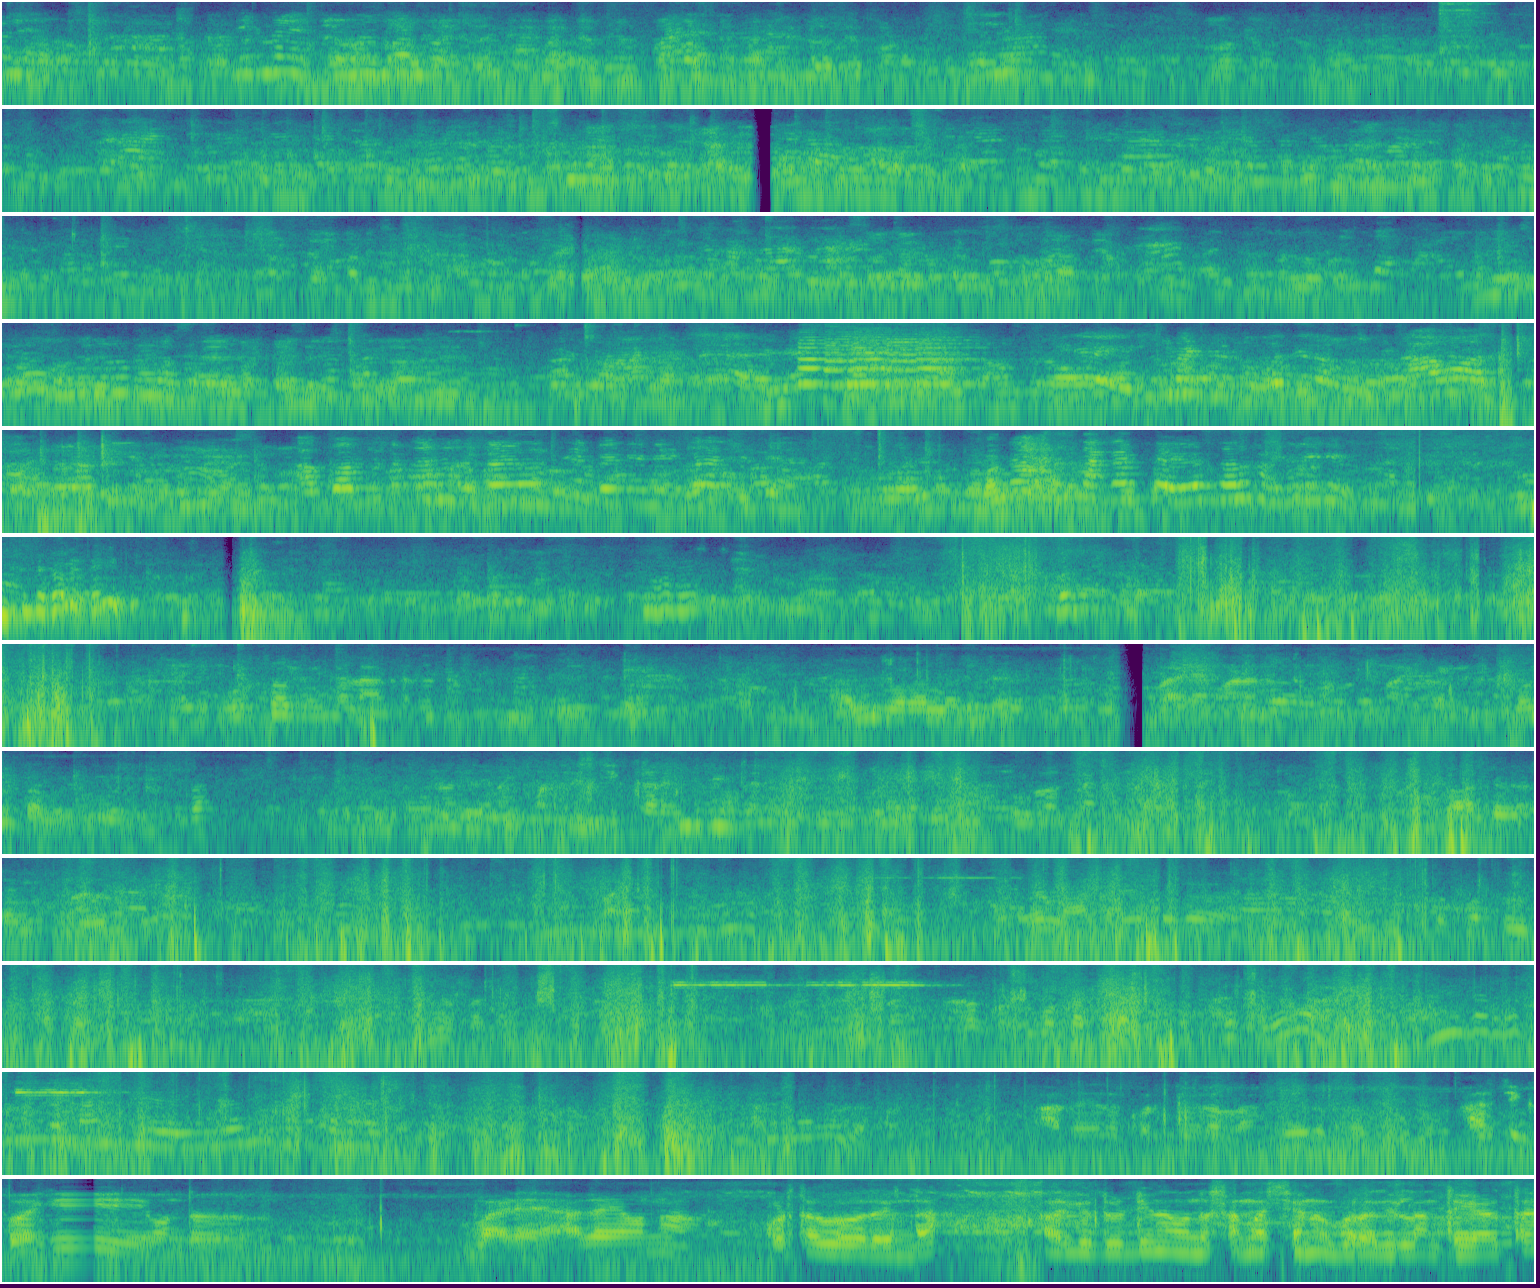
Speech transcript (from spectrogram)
ಮೇಂಟೈನ್ ಮಾಡಿಕೊಂಡು ಮಿಶ್ರ ಬೆಳೆಯಾಗಿ ಬಾಳೆಯನ್ನು ಬೆಳೆದು ಅಲ್ಲಿ ಬರಲ್ಲ ಅಷ್ಟೇ ಬಾಳೆ ಮಾಡೋದು ತುಂಬ ಉತ್ತಮ ಆಗಿದೆ. ಬಂತಲ್ಲ ಆದಾಯದ ಕೊರತೆ ಇರಲ್ಲ ಆರ್ಥಿಕವಾಗಿ ಒಂದು ಆದಾಯವನ್ನು ಕೊಡ್ತಾ ಹೋಗೋದ್ರಿಂದ ಅವರಿಗೆ ದುಡ್ಡಿನ ಒಂದು ಸಮಸ್ಯೆನೂ ಬರೋದಿಲ್ಲ ಅಂತ ಹೇಳ್ತಾ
